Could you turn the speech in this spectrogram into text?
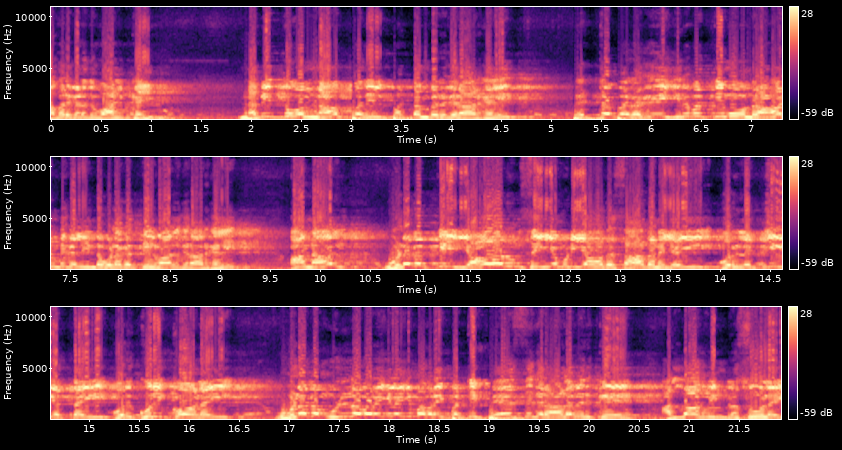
அவர்களது வாழ்க்கை நபித்துவம் நாற்பதில் பட்டம் பெறுகிறார்கள். பெற்ற பிறகு இருபத்தி மூன்று ஆண்டுகள் இந்த உலகத்தில் வாழ்கிறார்கள். ஆனால் உலகத்தில் யாரும் செய்ய முடியாத சாதனையை ஒரு லட்சியத்தை ஒரு குறிக்கோளை உலகம் உள்ளவரையிலையும் அவரை பற்றி பேசுகிற அளவிற்கு அல்லாஹுவின் ரசூலை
